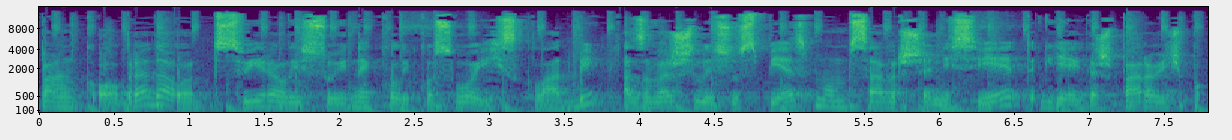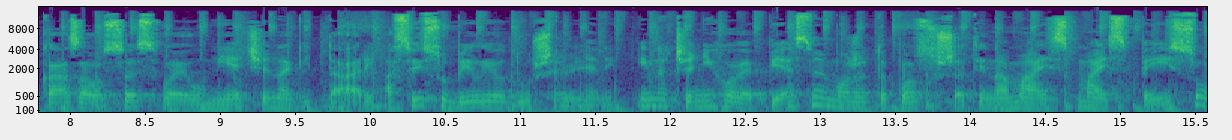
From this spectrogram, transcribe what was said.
punk obrada odsvirali su i nekoliko svojih skladbi, a završili su s pjesmom Savršeni svijet gdje je Gašparović pokazao sve svoje umijeće na gitari, a svi su bili oduševljeni. Inače njihove pjesme možete poslušati na My, MySpace-u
